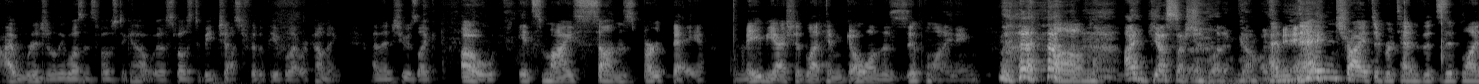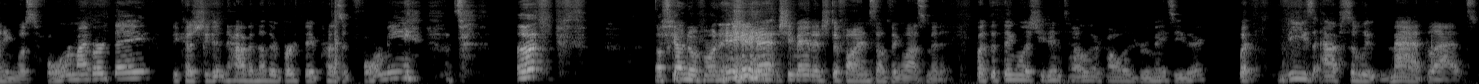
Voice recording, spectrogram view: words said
I originally wasn't supposed to go. It was supposed to be just for the people that were coming. And then she was like, "Oh, it's my son's birthday. Maybe I should let him go on the zip lining." Um, I guess I should let him come with and me. then tried to pretend that zip lining was for my birthday because she didn't have another birthday present for me. Uh, That's kind of funny. she, ma- she managed to find something last minute. But the thing was, she didn't tell her college roommates either. But these absolute mad lads,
